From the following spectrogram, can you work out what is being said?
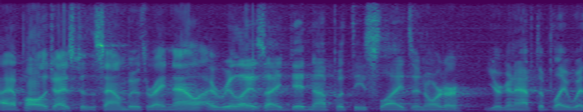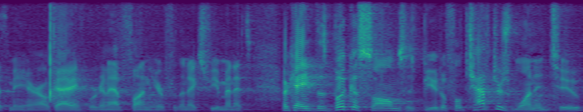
I apologize to the sound booth right now. I realize I did not put these slides in order. You're going to have to play with me here, okay? We're going to have fun here for the next few minutes. Okay, this book of Psalms is beautiful. Chapters 1 and 2.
